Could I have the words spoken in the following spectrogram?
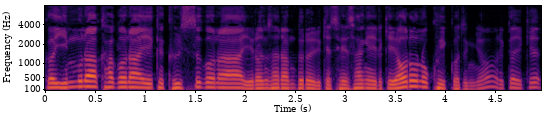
그 인문학 하거나 이렇게 글 쓰거나 이런 사람들을 이렇게 세상에 이렇게 열어놓고 있거든요. 그러니까 이렇게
